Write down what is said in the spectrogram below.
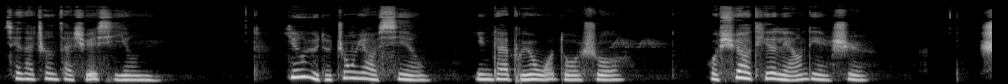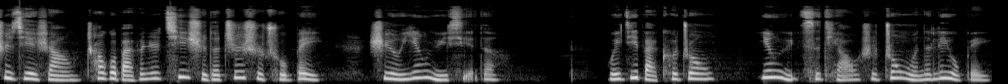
现在正在学习英语。英语的重要性应该不用我多说。我需要提的两点是：世界上超过百分之七十的知识储备是用英语写的。维基百科中。英语词条是中文的六倍，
